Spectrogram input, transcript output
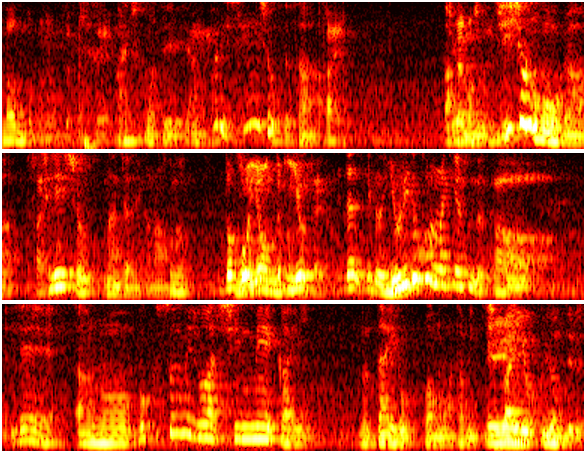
何度も読んでますね。あれちょっと待ってやっぱり聖書ってさ、はい。あ違いましたね。の辞書の方が聖書なんじゃないかな、そのどこを読んでもいいみたいな。だけどよりどころな気がするんだよねであの僕そういう意味では新明会の第6版は多分一番よく読んでる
